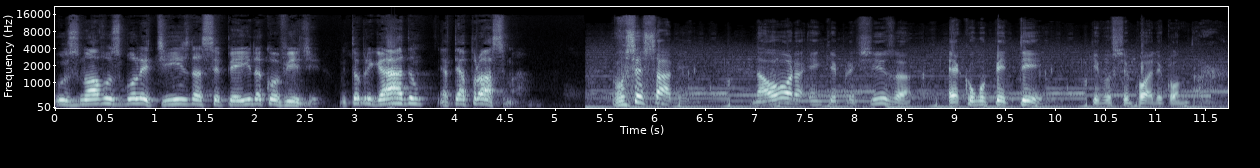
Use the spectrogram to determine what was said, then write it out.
os novos boletins da CPI da Covid. Muito obrigado e até a próxima. Você sabe, na hora em que precisa, é com o PT que você pode contar.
